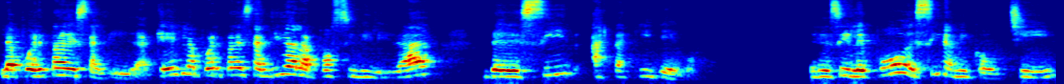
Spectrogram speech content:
la puerta de salida. ¿Qué es la puerta de salida? La posibilidad de decir hasta aquí llego. Es decir, le puedo decir a mi coaching,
